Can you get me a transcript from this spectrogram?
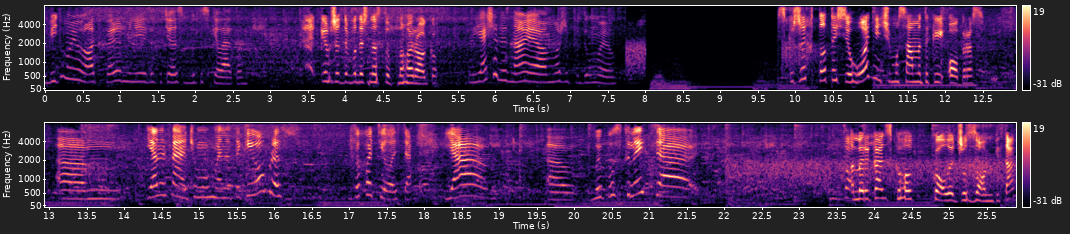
відьмою, а тепер мені захотілося бути скелетом. Ким же ти будеш наступного року? Ну, Я ще не знаю, я може подумаю. Скажи, хто ти сьогодні, чому саме такий образ? Ем, я не знаю, чому в мене такий образ захотілося. Я е, випускниця Американського коледжу зомбі, так?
